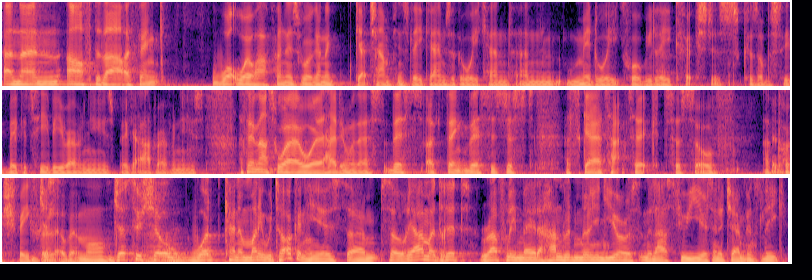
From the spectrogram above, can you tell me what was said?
And then after that, I think what will happen is we're going to get Champions League games at the weekend, and midweek will be league fixtures because obviously bigger TV revenues, bigger ad revenues. I think that's where we're heading with this. This, I think, this is just a scare tactic to sort of uh, push FIFA just, a little bit more. Just to show what kind of money we're talking here is um, so Real Madrid roughly made 100 million euros in the last few years in the Champions League.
